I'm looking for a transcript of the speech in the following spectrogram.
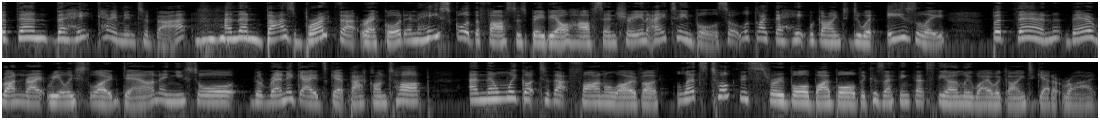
But then the Heat came into bat, and then Baz broke that record, and he scored the fastest BBL half century in 18 balls. So it looked like the Heat were going to do it easily. But then their run rate really slowed down, and you saw the Renegades get back on top. And then we got to that final over. Let's talk this through ball by ball because I think that's the only way we're going to get it right.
